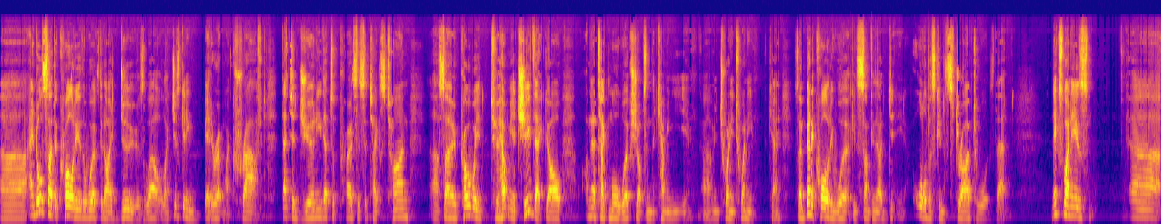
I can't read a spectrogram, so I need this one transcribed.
Uh, and also the quality of the work that I do as well, like just getting better at my craft. That's a journey, that's a process that takes time. Uh, so, probably to help me achieve that goal, I'm going to take more workshops in the coming year, um, in 2020. Okay, so better quality work is something that I did, you know, all of us can strive towards that. Next one is uh,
